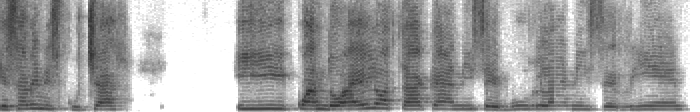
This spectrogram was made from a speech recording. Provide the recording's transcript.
que saben escuchar, y cuando a él lo atacan y se burlan y se ríen,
